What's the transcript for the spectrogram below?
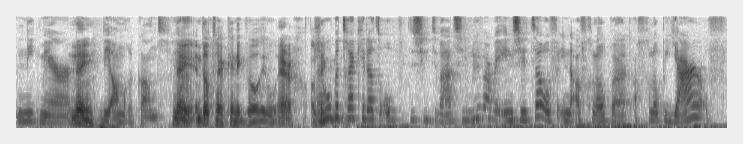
niet meer Nee, die andere kant. nee, Ja. en dat herken ik wel heel erg. Als en ik, hoe betrek je dat op de situatie nu waar we in zitten? Of in de afgelopen, het afgelopen jaar? Of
